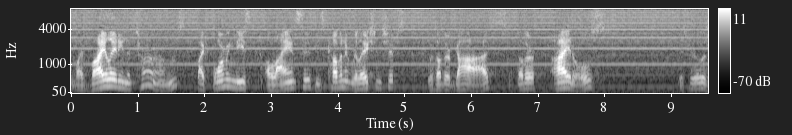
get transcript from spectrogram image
And by violating the terms, by forming these alliances, these covenant relationships with other gods, with other idols, Israel is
